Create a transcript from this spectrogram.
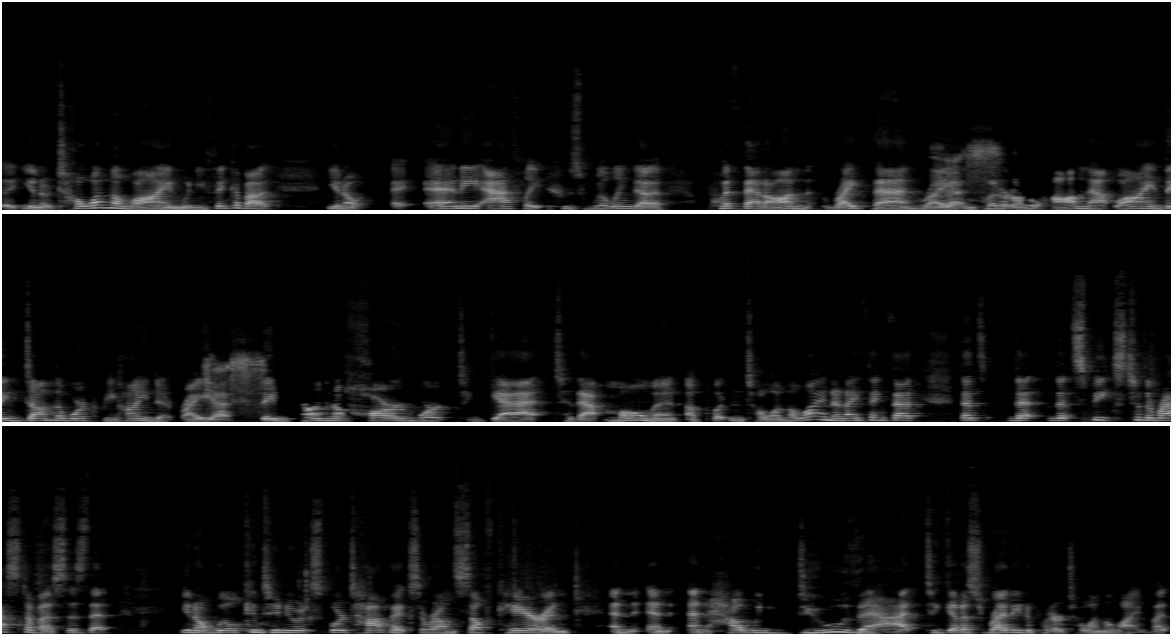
you know, toe on the line, when you think about, you know, any athlete who's willing to put that on right then, right? Yes. And put it all on that line. They've done the work behind it, right? Yes. They've done the hard work to get to that moment of putting toe on the line. And I think that that's that that speaks to the rest of us is that you know we'll continue to explore topics around self-care and and and and how we do that to get us ready to put our toe on the line but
